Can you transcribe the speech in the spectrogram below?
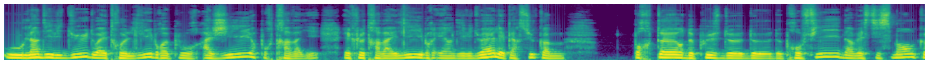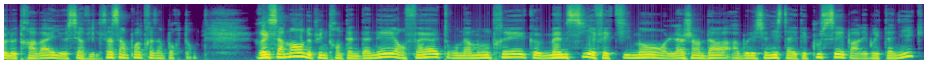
où l'individu doit être libre pour agir, pour travailler, et que le travail libre et individuel est perçu comme porteur de plus de, de, de profit, que le travail servile. Ça, c'est un point très important. Récemment, depuis une trentaine d'années, en fait, on a montré que même si effectivement l'agenda abolitionniste a été poussé par les Britanniques,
